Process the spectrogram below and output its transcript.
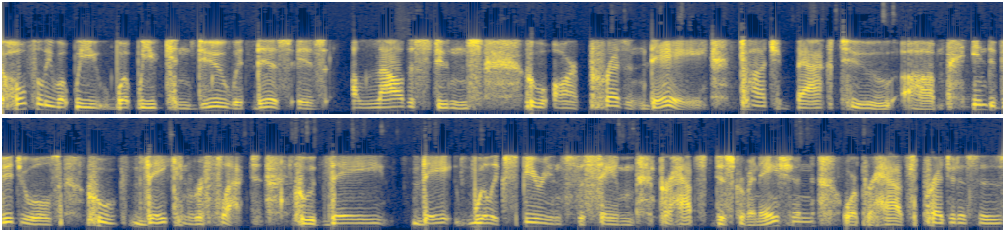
hopefully, what we what we can do with this is allow the students who are present day touch back to um, individuals who they can reflect, who they they will experience the same perhaps discrimination or perhaps prejudices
